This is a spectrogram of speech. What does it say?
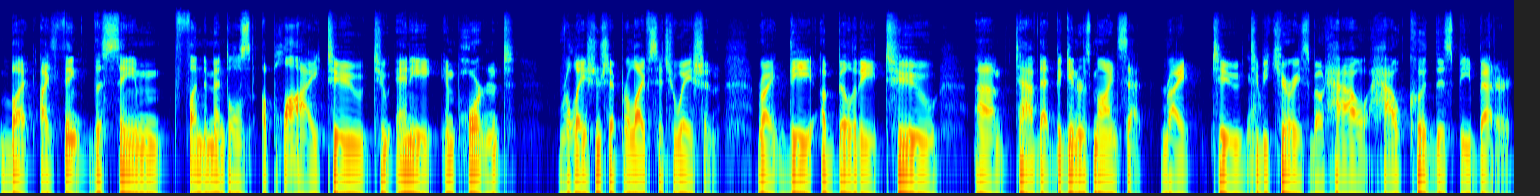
but I think the same fundamentals apply to to any important relationship or life situation, right? The ability to um, to have that beginner's mindset, right? To yeah. to be curious about how how could this be better,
